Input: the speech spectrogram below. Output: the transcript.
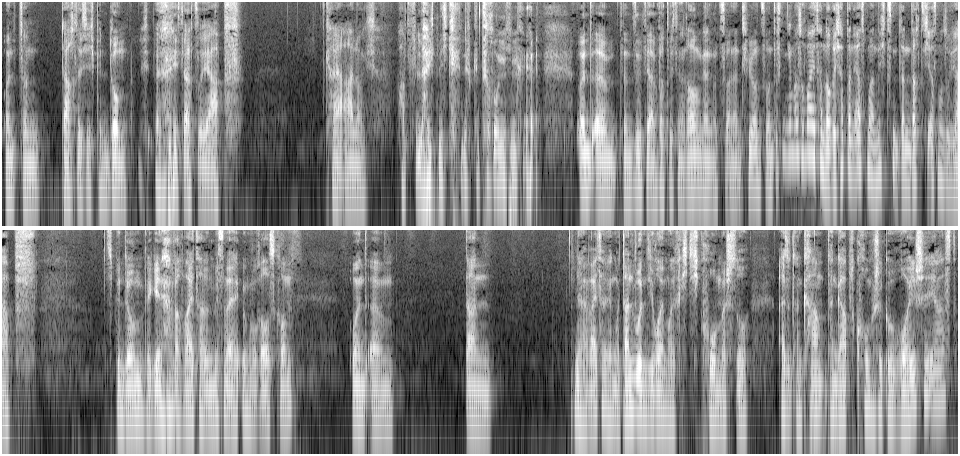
Und dann dachte ich, ich bin dumm. Ich, ich dachte so, ja, pff, keine Ahnung, ich habe vielleicht nicht genug getrunken. Und ähm, dann sind wir einfach durch den Raum gegangen und zu einer Tür und so. Und das ging immer so weiter noch. Ich habe dann erstmal nichts, dann dachte ich erstmal so, ja, pff, ich bin dumm, wir gehen einfach weiter, dann müssen wir irgendwo rauskommen. Und ähm, dann ja, weitergegangen und dann wurden die Räume richtig komisch so. Also dann kam, dann gab es komische Geräusche erst.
